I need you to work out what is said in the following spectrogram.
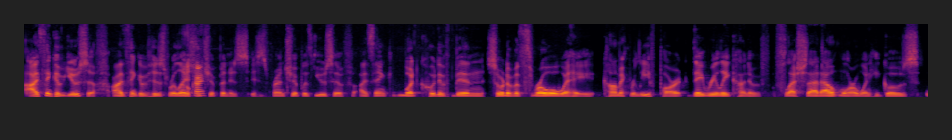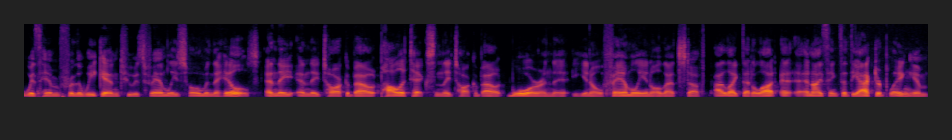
I think of Yusuf. I think of his relationship and his, his friendship with Yusuf. I think what could have been sort of a throwaway comic relief part, they really kind of flesh that out more when he goes with him for the weekend to his family's home in the hills and they and they talk about politics and they talk about war and the you know family and all that stuff. I like that a lot and, and I think that the actor playing him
